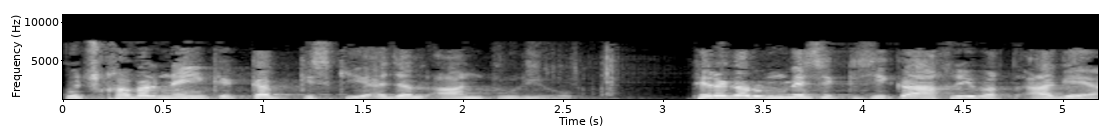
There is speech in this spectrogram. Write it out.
کچھ خبر نہیں کہ کب کس کی اجل آن پوری ہو۔ پھر اگر ان میں سے کسی کا آخری وقت آ گیا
